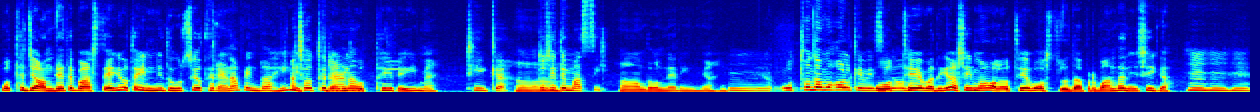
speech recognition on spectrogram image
ਉੱਥੇ ਜਾਂਦੇ ਤੇ ਬੱਸ ਤੇ ਉਹ ਤਾਂ ਇੰਨੀ ਦੂਰ ਸੀ ਉੱਥੇ ਰਹਿਣਾ ਪੈਂਦਾ ਸੀ। ਅੱਛਾ, ਉੱਥੇ ਰਹਿਣਾ। ਉੱਥੇ ਹੀ ਰਹੀ ਮੈਂ। ਠੀਕ ਹੈ। ਹਾਂ। ਤੁਸੀਂ ਤੇ ਮਾਸੀ। ਹਾਂ ਦੋਨੇ ਰਹਿੰਦੀਆਂ ਸੀ ਹੂੰ ਉੱਥੋਂ ਦਾ ਮਾਹੌਲ ਕਿਵੇਂ ਸੀਗਾ ਉੱਥੇ ਵਧੀਆ ਸੀ ਮਾਹੌਲ ਉੱਥੇ ਹੋਸਟਲ ਦਾ ਪ੍ਰਬੰਧ ਨਹੀਂ ਸੀਗਾ। ਹੂੰ ਹੂੰ ਹੂੰ।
